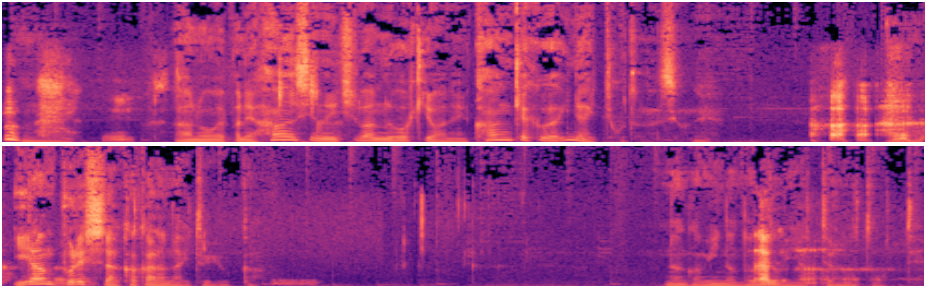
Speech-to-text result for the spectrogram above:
うんあの、やっぱね、阪神の一番の動きはね、観客がいないってことなんですよね。いらんプレッシャーかからないというか。なんかみんな伸び伸びやってるなと思って。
